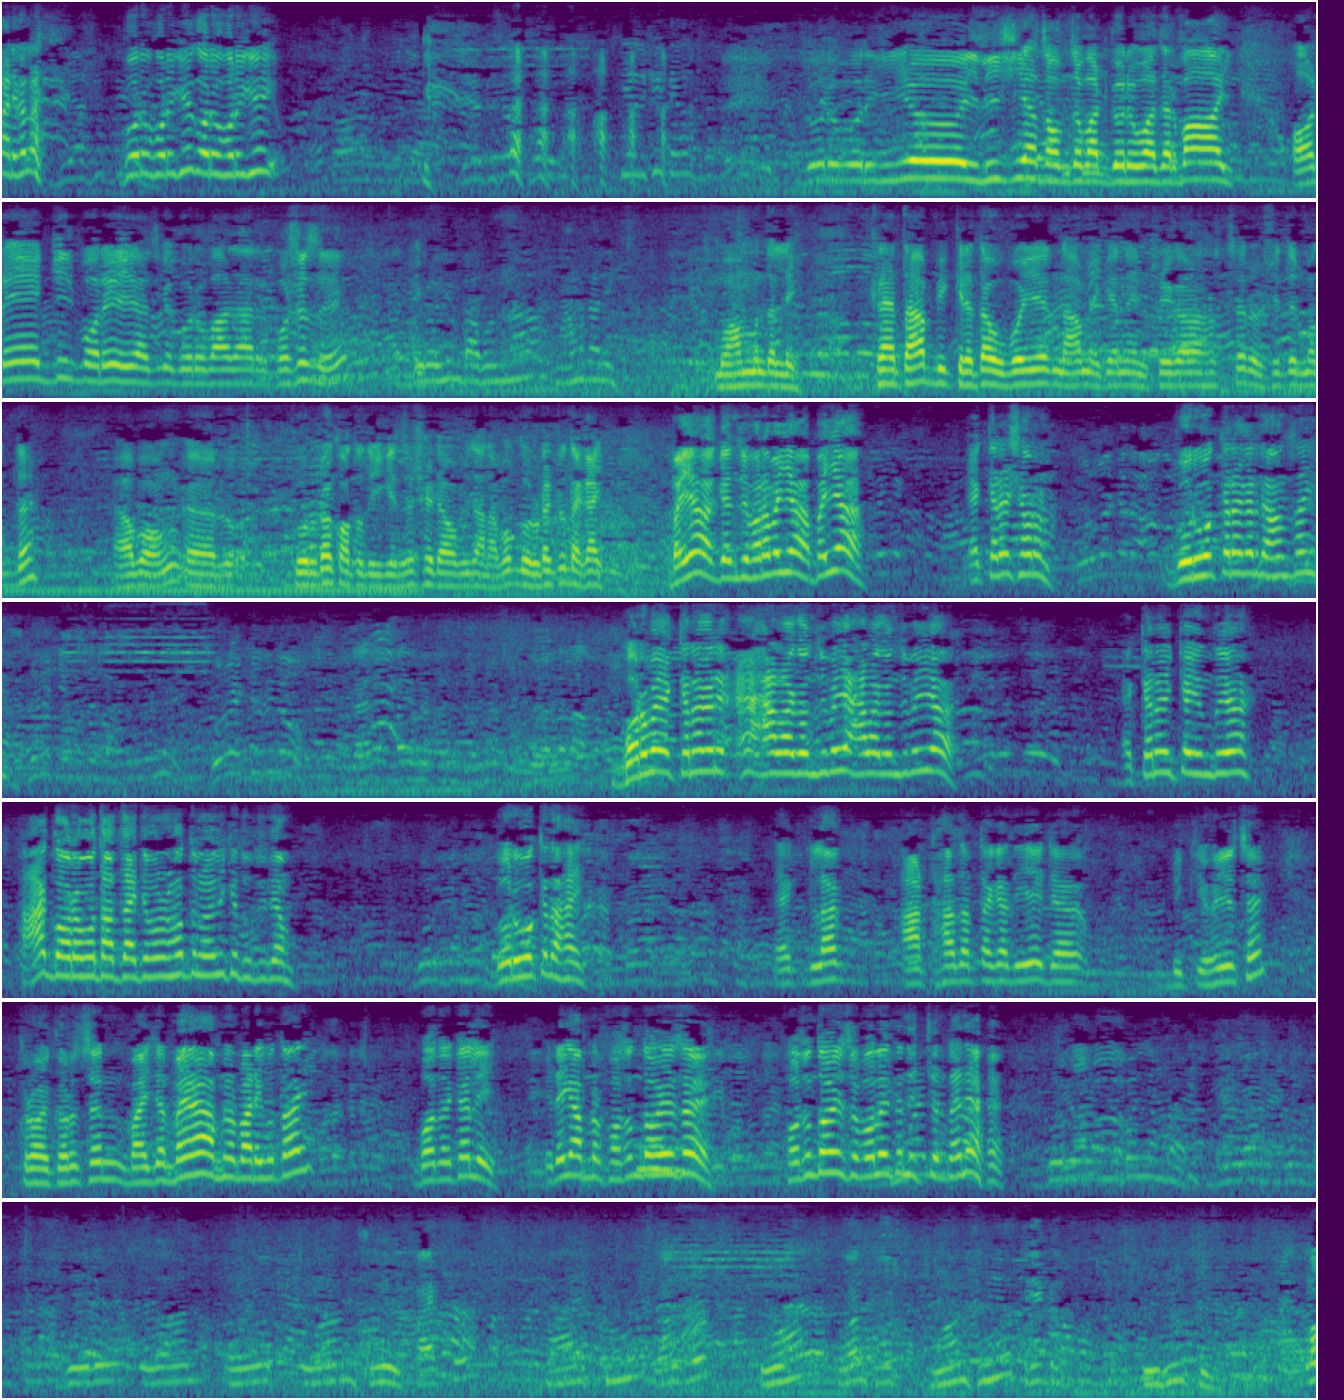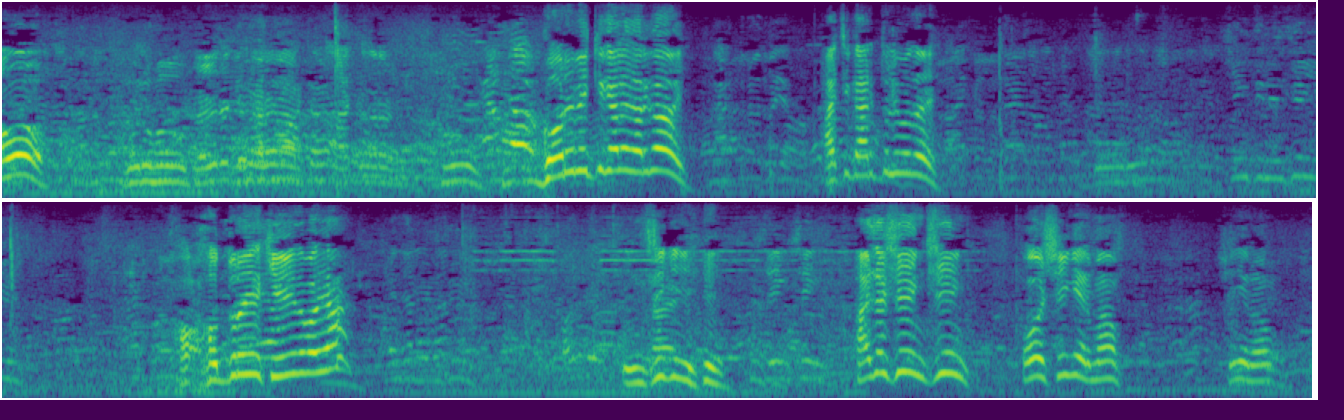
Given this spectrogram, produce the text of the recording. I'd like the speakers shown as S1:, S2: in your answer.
S1: মারি ফেলা। গরু ভরে গিয়ে, গরু ভরে গিয়ে। গরু ভরে গিয়ে ইলিশিয়া জমজমাট গরু বাজার। ভাই, অনেক দিন পরে আজকে গরু বাজার বসেছে। মোহাম্মদ আলী। ক্রেতা, বিক্রেতা, উভয়ের নাম এখানে এন্ট্রি করা হচ্ছে রশিদের মধ্যে। এবং গরুটা কত দিয়ে গেছে সেটা আমি জানাব। গরুটা একটু দেখাই। ভাইয়া, গেঞ্জি ভরা ভাইয়া ভাইয়া। একেবারে সরণ গরু একেবারে করে দেখান চাই বড় ভাই একেবারে করে, এ হালাগঞ্জি ভাইয়া হালাগঞ্জি ভাইয়া। একেবারে কে ইন্দিয়া আ, গরমত আর যাইতে পারব হতো নইলে কে দুধ দিতাম। গরু ওকে দেখাই। এক লাখ আট হাজার টাকা দিয়ে এটা বিক্রি হয়েছে। ক্রয় করেছেন ভাইজান ভাইয়া, আপনার বাড়ি কোথায়? বদরকালি এটা কি আপনার পছন্দ হয়েছে? পছন্দ হয়েছে বলেই তো নিচ্ছেন, তাই না?
S2: Zero one eight one three five two five two one four one one four one three two three two
S1: মামু
S2: গরু হোক
S1: গরু বিক্রি গেলে যার গই আচ্ছা গাড়ি তুলিব দে হদ্দুরে কি হয়েছে ভাইয়া ইঞ্চি কি আচ্ছা সিং সিং ও সিং এর মাপ সিং এর মাপ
